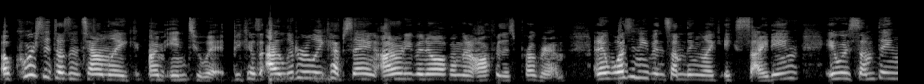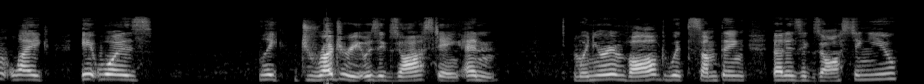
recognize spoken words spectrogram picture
of course it doesn't sound like I'm into it because I literally kept saying, I don't even know if I'm going to offer this program. And it wasn't even something like exciting. It was something like it was like drudgery. It was exhausting. And when you're involved with something that is exhausting you,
